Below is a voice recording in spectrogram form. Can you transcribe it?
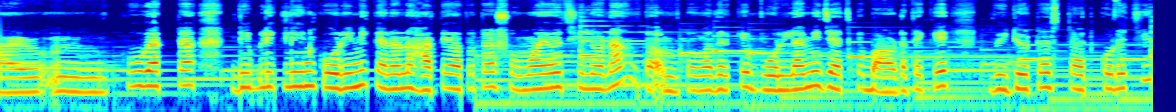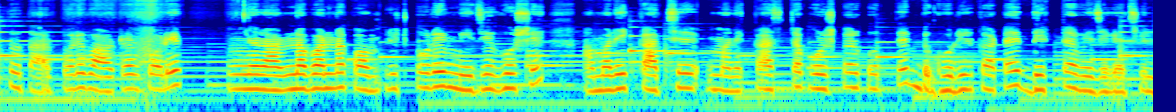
আর খুব একটা ডিপলি ক্লিন করিনি, কেননা হাতে অতটা সময়ও ছিল না। তোমাদেরকে বললামই যে আজকে বারোটা থেকে ভিডিওটা স্টার্ট করেছি। তো তারপরে বারোটার পরে রান্না বান্না কমপ্লিট করে মেজে ঘষে আমার এই কাছে মানে কাজটা পরিষ্কার করতে ঘড়ির কাঁটায় দেড়টা বেজে গেছিল।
